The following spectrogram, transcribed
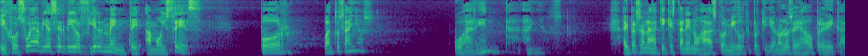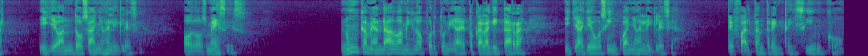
Y Josué había servido fielmente a Moisés por ¿cuántos años? 40 años. Hay personas aquí que están enojadas conmigo porque yo no los he dejado predicar y llevan dos años en la iglesia o dos meses. Nunca me han dado a mí la oportunidad de tocar la guitarra y ya llevo cinco años en la iglesia. Te faltan 35.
